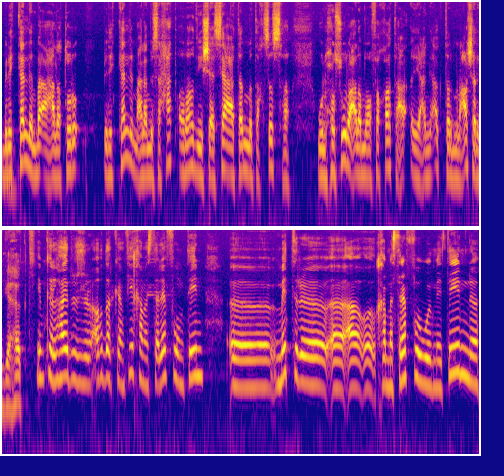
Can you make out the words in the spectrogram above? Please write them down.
بنتكلم بقى على طرق بنتكلم على مساحات أراضي شاسعة تم تخصيصها والحصول على موافقات يعني أكتر من عشر جهات. يمكن الهيدروجين الأخضر كان فيه 5200 آه، متر آه، آه، 5200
